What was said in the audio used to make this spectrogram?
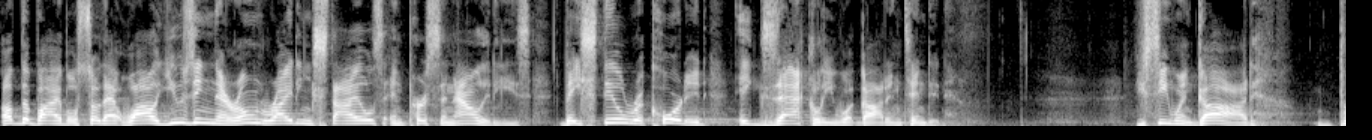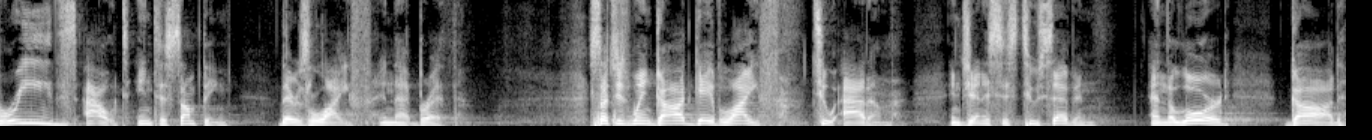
of the Bible so that while using their own writing styles and personalities, they still recorded exactly what God intended. You see, when God breathes out into something, there's life in that breath. Such as when God gave life to Adam in Genesis 2 7. And the Lord God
